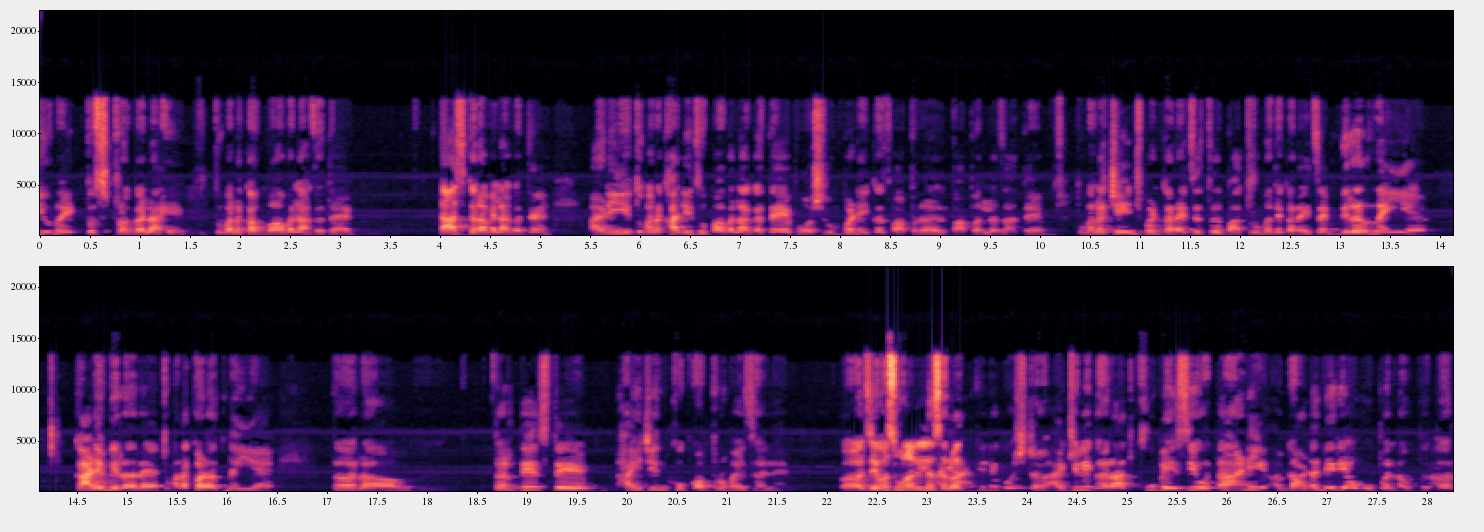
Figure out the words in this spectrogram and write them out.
यु नो एक तो स्ट्रगल आहे. तुम्हाला कमवावं लागत आहे. तास करावे लागत आहे. आणि तुम्हाला खाली झोपावं लागत आहे. वॉशरूम पण एकच वापर वापरलं जात आहे. तुम्हाला चेंज पण करायचं तर बाथरूममध्ये करायचं आहे. मिरर नाही आहे. काळे मिरर आहे. तुम्हाला कळत नाही आहे. तर तर तेच ते हायजीन खूप कॉम्प्रोमाइज झालं आहे जेव्हा सोनालीला सर्वात गोष्ट. ऍक्च्युली घरात खूप एसी होता आणि गार्डन एरिया ओपन नव्हतं. तर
